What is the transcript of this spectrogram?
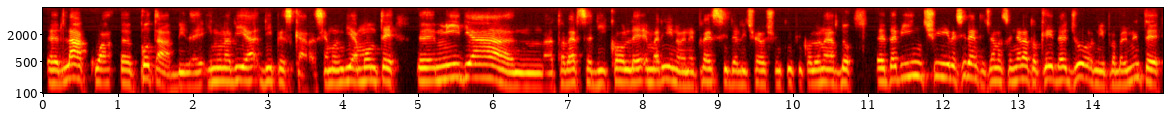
eh, l'acqua eh, potabile in una via di Pescara. Siamo in via Monte eh, Media, mh, attraverso di Colle e Marino e nei pressi del liceo scientifico Leonardo eh, da Vinci. I residenti ci hanno segnalato che da giorni, probabilmente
